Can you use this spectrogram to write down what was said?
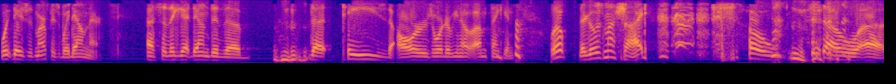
weekdays with Murph is way down there. Uh, so they got down to the the T's, the R's, or whatever. You know, I'm thinking, well, there goes my shot. so so uh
